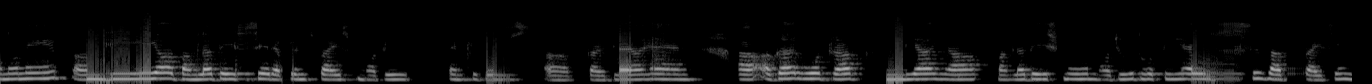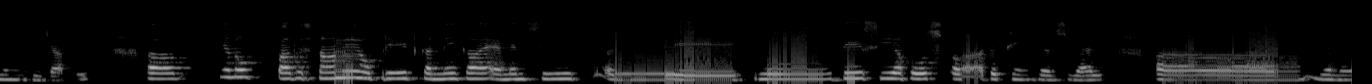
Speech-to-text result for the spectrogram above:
उन्होंने इंडिया और बांग्लादेश से रेफरेंस प्राइस मॉडल इंट्रोड्यूस कर दिया है। अगर वो ड्रग इंडिया या बांग्लादेश में मौजूद होती है उससे ज़्यादा प्राइसिंग नहीं दी जाती। यू नो पाकिस्तान में ऑपरेट करने का M N C host of other things as well you know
